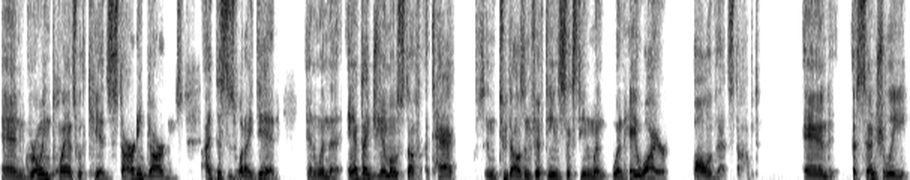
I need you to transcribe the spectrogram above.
and growing plants with kids, starting gardens. I, this is what I did. And when the anti GMO stuff attacked in 2015, 16, when, when haywire, all of that stopped. And essentially,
